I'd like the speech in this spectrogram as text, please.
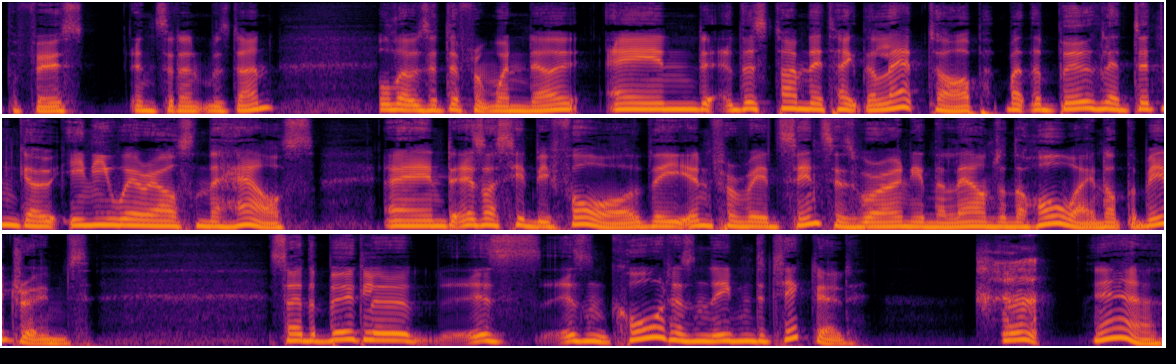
the first incident was done, although it was a different window. And this time they take the laptop, but the burglar didn't go anywhere else in the house. And as I said before, the infrared sensors were only in the lounge and the hallway, not the bedrooms. So the burglar is isn't caught, isn't even detected. Huh. Yeah.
